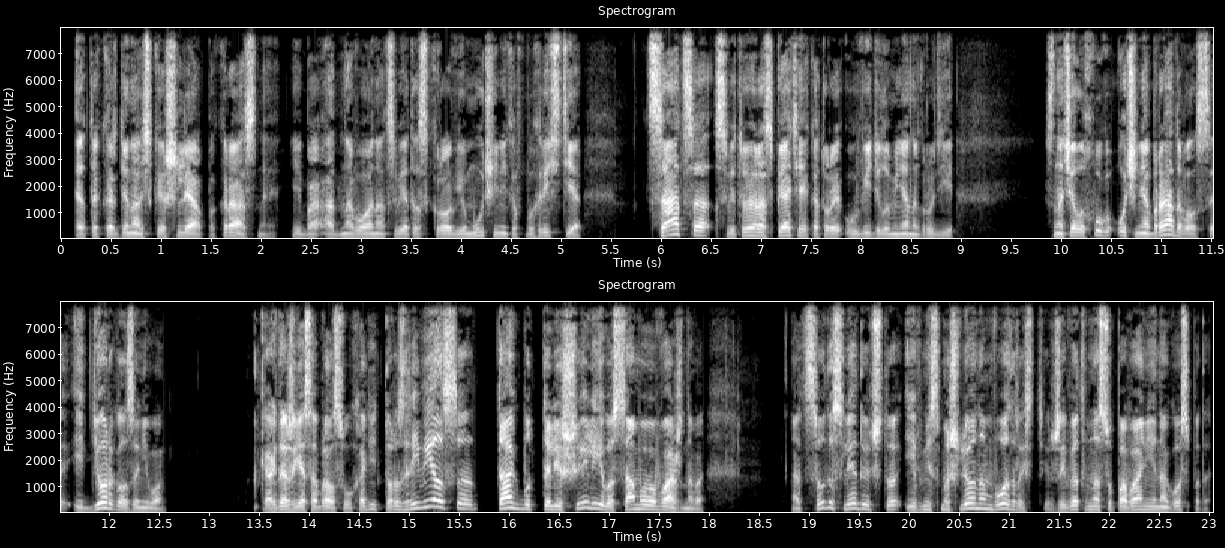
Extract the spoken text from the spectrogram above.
— это кардинальская шляпа, красная, ибо одного она цвета с кровью мучеников во Христе. Цаца — святое распятие, которое увидел у меня на груди. Сначала Хуго очень обрадовался и дергал за него. Когда же я собрался уходить, то разревелся, так будто лишили его самого важного. Отсюда следует, что и в несмышленном возрасте живет в нас упование на Господа.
